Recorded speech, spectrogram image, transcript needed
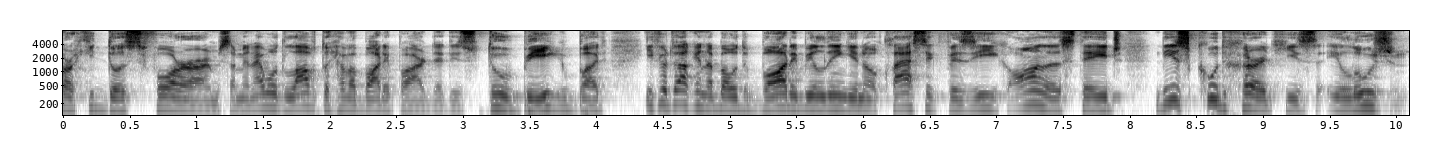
or hit those forearms. I mean, I would love to have a body part that is too big, but if you're talking about bodybuilding, you know, classic physique on the stage, this could hurt his illusion.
